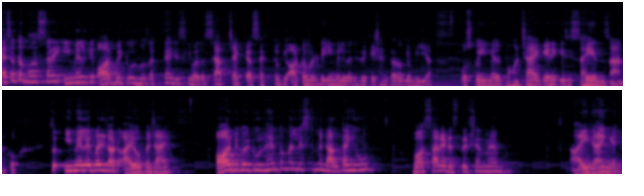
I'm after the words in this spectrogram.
ऐसे तो बहुत सारे ईमेल के और भी टूल हो सकते हैं, जिसकी वजह से आप चेक कर सकते हो कि ऑटोमेटेड ईमेल वेरिफिकेशन करोगे, भैया, उसको ईमेल पहुँचा है कि नहीं, किसी सही इंसान को। तो ईमेलेबल डॉट आई पे जाएँ। और भी कोई टूल है तो मैं लिस्ट में डालता ही हूँ। बहुत सारे डिस्क्रिप्शन में आ ही जाएँगे।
